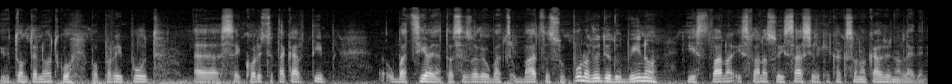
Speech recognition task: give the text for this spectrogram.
i u tom trenutku po prvi put se koristio takav tip ubacivanja, to se zove ubacili su puno ljudi u dubinu i stvarno, i stvarno su i sasiljke, kako se ono kaže, na ledini.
